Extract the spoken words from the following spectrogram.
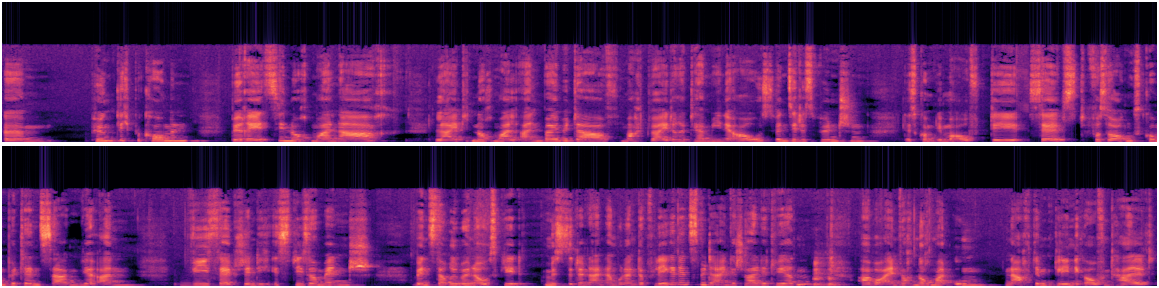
ähm, pünktlich bekommen, berät sie nochmal nach, leitet nochmal an bei Bedarf, macht weitere Termine aus, wenn sie das wünschen. Das kommt immer auf die Selbstversorgungskompetenz, sagen wir an. Wie selbstständig ist dieser Mensch? Wenn es darüber hinausgeht, müsste dann ein ambulanter Pflegedienst mit eingeschaltet werden. Mhm. Aber einfach nochmal, um nach dem Klinikaufenthalt,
